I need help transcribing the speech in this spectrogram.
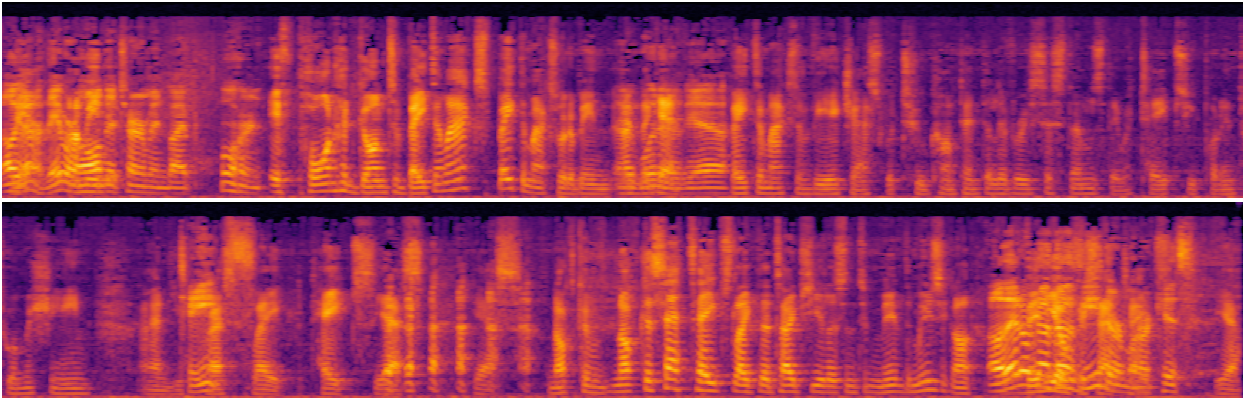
Oh yeah, Yeah, they were I all mean- determined by porn. if porn had gone to Betamax, Betamax would have been. And would again, have, yeah. Betamax and VHS were two content delivery systems. They were tapes you put into a machine and you Tapes? press play. Tapes, yes, yes, not not cassette tapes like the types you listen to mu- the music on. Oh, they don't know those either, tapes. Marcus. Yeah.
